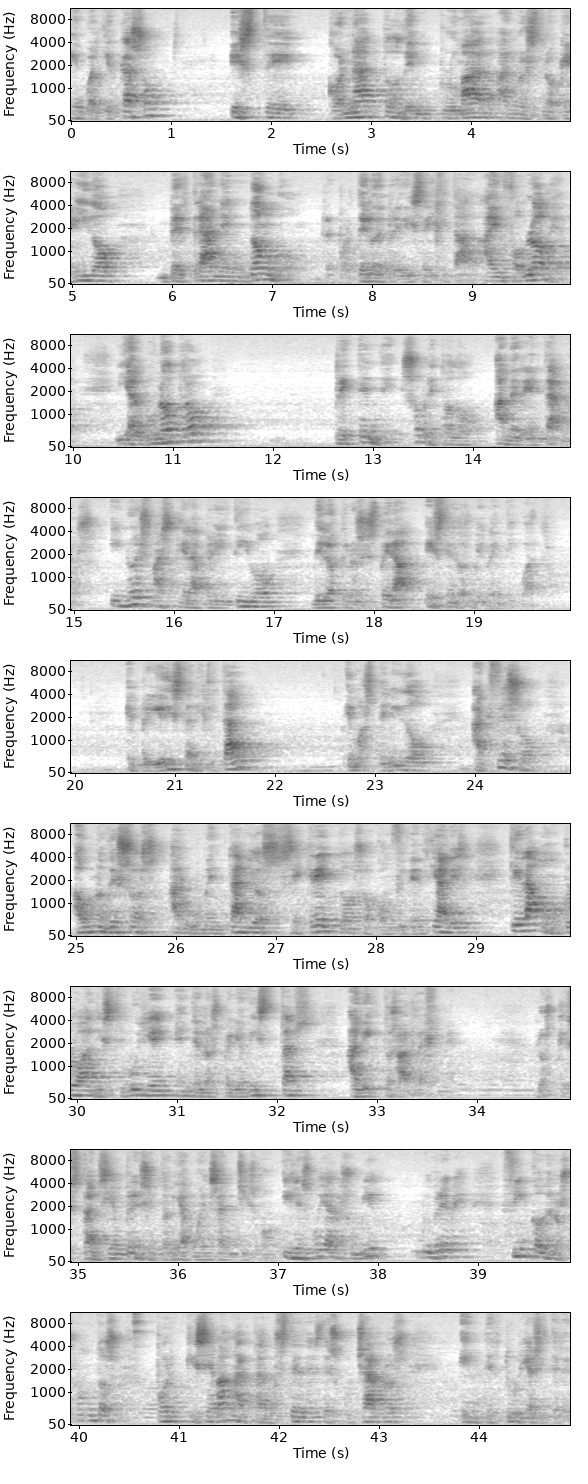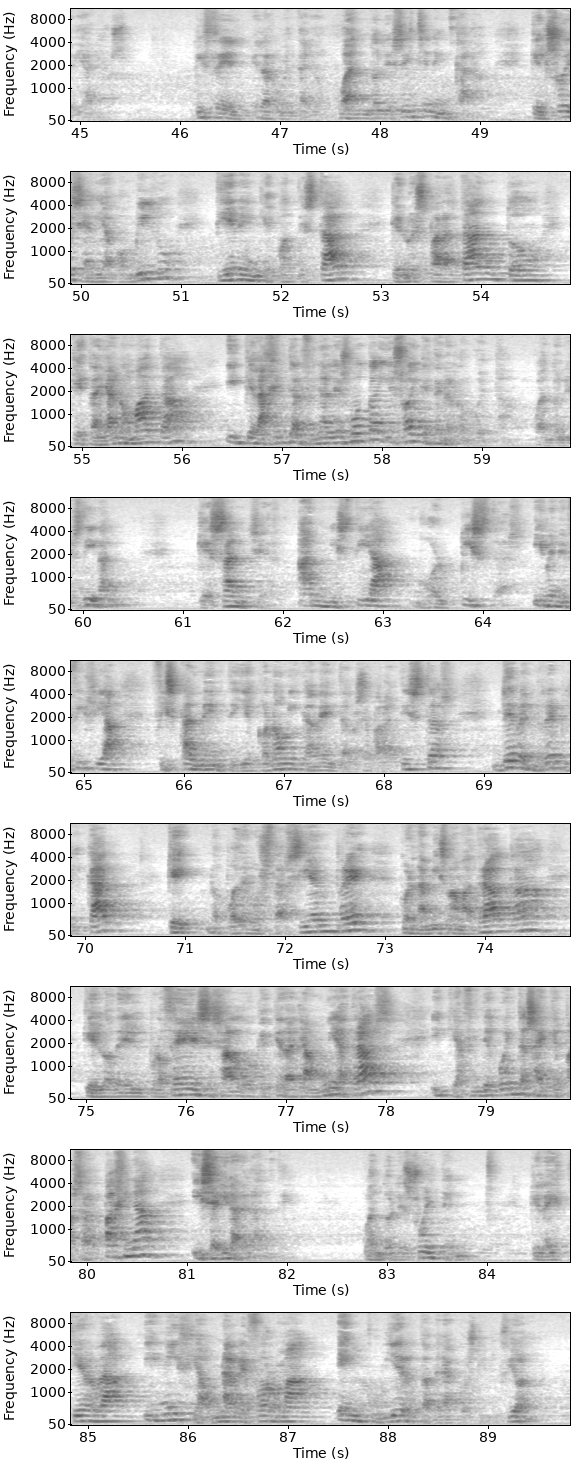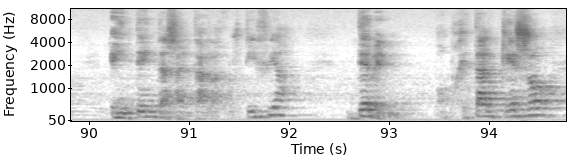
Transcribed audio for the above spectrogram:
En cualquier caso, este conato de emplumar a nuestro querido Beltrán Endongo, reportero de Periodista Digital, a Infoblogger y algún otro, pretende sobre todo amedrentarnos y no es más que el aperitivo de lo que nos espera este 2024. En Periodista Digital hemos tenido acceso a uno de esos argumentarios secretos o confidenciales que la Moncloa distribuye entre los periodistas adictos al régimen, los que están siempre en sintonía con el sanchismo. Y les voy a resumir, muy breve, cinco de los puntos porque se van a hartar ustedes de escucharlos en tertulias y telediarios. Dice el, argumentario, cuando les echen en cara que el PSOE se alía con Bildu, tienen que contestar que no es para tanto, que Tallano mata y que la gente al final les vota y eso hay que tenerlo en cuenta. Cuando les digan que Sánchez amnistía golpistas y beneficia fiscalmente y económicamente a los separatistas, deben replicar que no podemos estar siempre con la misma matraca, que lo del proceso es algo que queda ya muy atrás y que a fin de cuentas hay que pasar página y seguir adelante. Cuando les suelten que la izquierda inicia una reforma encubierta de la Constitución e intenta saltar la justicia, deben objetar que eso,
